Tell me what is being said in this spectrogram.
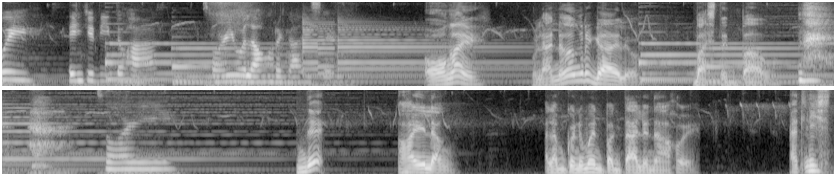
Uy, thank you dito ha. Sorry, wala akong regalo sa'yo. Oo nga eh. Wala na ngang regalo. Busted pa ako. Sorry. Hindi. Okay lang. Alam ko naman pagtalo na ako eh. At least,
